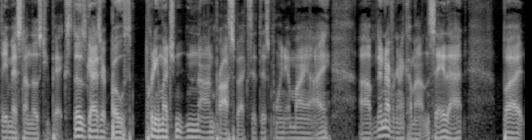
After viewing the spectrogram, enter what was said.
they missed on those two picks. Those guys are both pretty much non prospects at this point in my eye. Um, they're never going to come out and say that. But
